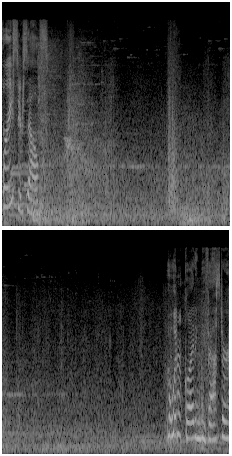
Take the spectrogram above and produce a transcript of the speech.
Brace yourselves. Wouldn't gliding be faster?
